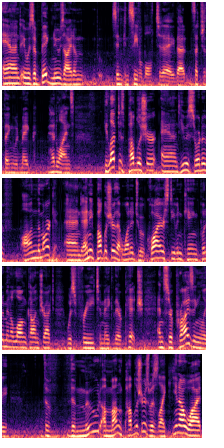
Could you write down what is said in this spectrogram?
And it was a big news item. It's inconceivable today that such a thing would make headlines. He left his publisher and he was sort of on the market, and any publisher that wanted to acquire Stephen King, put him in a long contract, was free to make their pitch. And surprisingly, the the mood among publishers was like, you know what,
